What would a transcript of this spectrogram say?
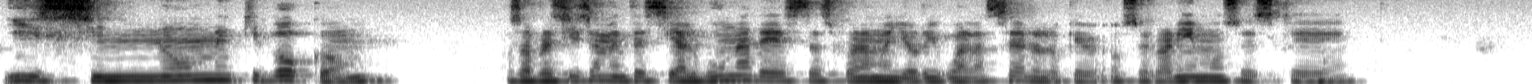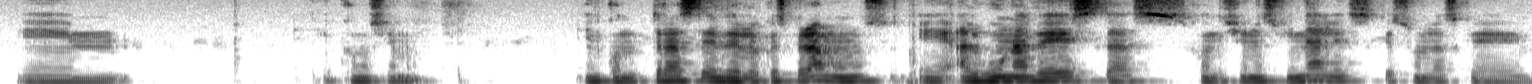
Y si no me equivoco, o sea, precisamente si alguna de estas fuera mayor o igual a cero, lo que observaríamos es que, em, ¿cómo se llama? En contraste de lo que esperamos, eh, alguna de estas condiciones finales, que son las que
